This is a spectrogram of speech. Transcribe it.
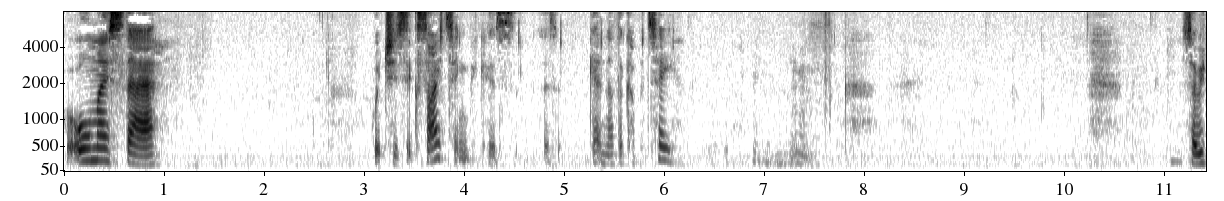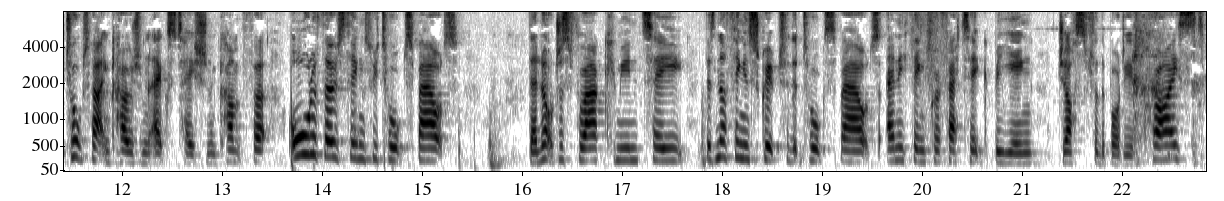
we're almost there, which is exciting because get another cup of tea. So we talked about encouragement, exhortation, and comfort. All of those things we talked about, they're not just for our community. There's nothing in Scripture that talks about anything prophetic being just for the body of Christ.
